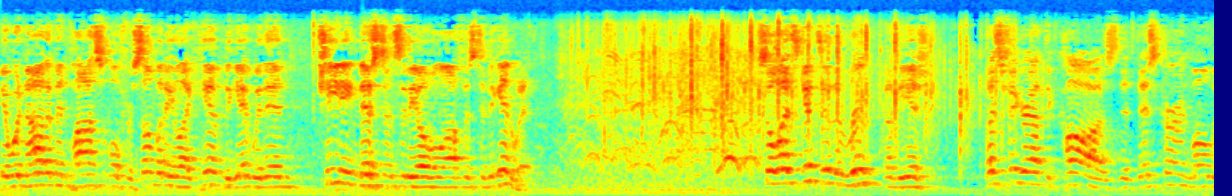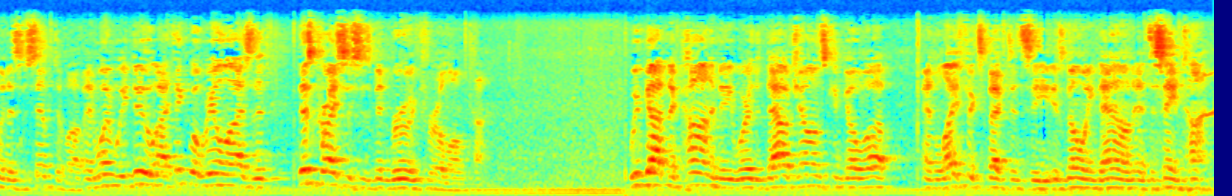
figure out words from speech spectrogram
it would not have been possible for somebody like him to get within cheating distance of the Oval Office to begin with. So let's get to the root of the issue. Let's figure out the cause that this current moment is a symptom of. And when we do, I think we'll realize that this crisis has been brewing for a long time. We've got an economy where the Dow Jones can go up and life expectancy is going down at the same time.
